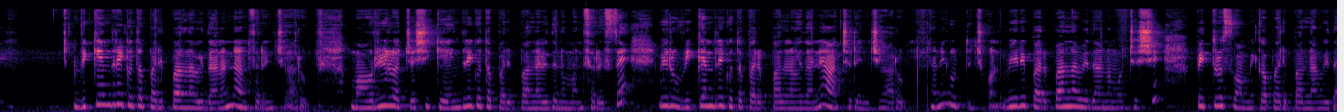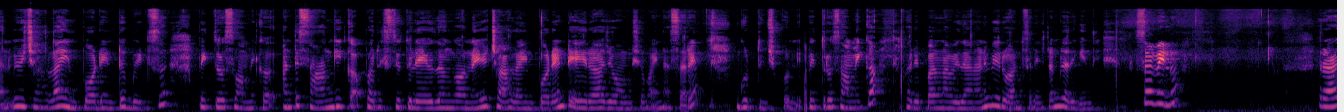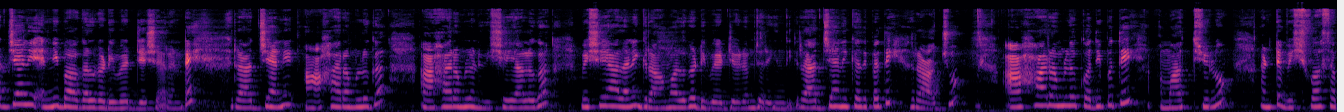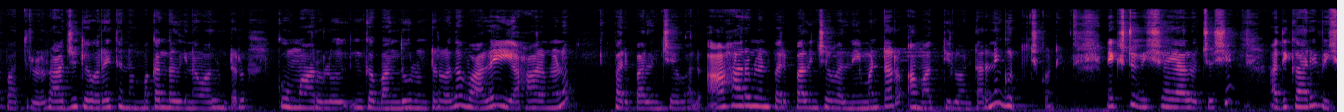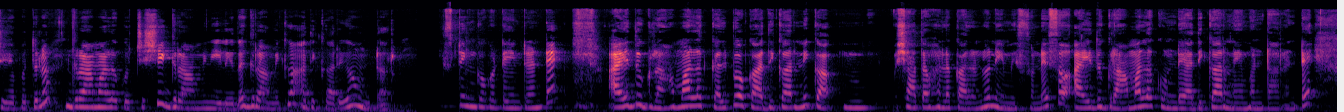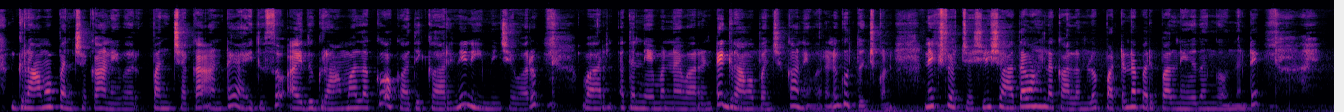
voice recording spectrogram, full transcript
వికేంద్రీకృత పరిపాలన విధానాన్ని అనుసరించారు. మౌర్యులు వచ్చేసి కేంద్రీకృత పరిపాలన విధానం అనుసరిస్తే వీరు వికేంద్రీకృత పరిపాలన విధానాన్ని ఆచరించారు అని గుర్తుంచుకోండి. వీరి పరిపాలన విధానం వచ్చేసి పితృస్వామిక పరిపాలన విధానం. ఇవి చాలా ఇంపార్టెంట్ బిట్స్. పితృస్వామిక అంటే సాంఘిక పరిస్థితులు ఏ విధంగా ఉన్నాయో చాలా ఇంపార్టెంట్. ఏ రాజవంశం అయినా సరే గుర్తుంచుకోండి. పితృస్వామిక పరిపాలన విధానాన్ని వీరు అనుసరించడం జరిగింది. సో వీళ్ళు రాజ్యాన్ని ఎన్ని భాగాలుగా డివైడ్ చేశారంటే రాజ్యాన్ని ఆహారములుగా ఆహారంలోని విషయాలుగా విషయాలని గ్రామాలుగా డివైడ్ చేయడం జరిగింది. రాజ్యానికి అధిపతి రాజు ఆహారంలోకి అధిపతి అమాత్యులు అంటే విశ్వాసపాత్రులు రాజుకి ఎవరైతే నమ్మకం కలిగిన వాళ్ళు ఉంటారో కుమారులు ఇంకా బంధువులు ఉంటారు కదా వాళ్ళే ఈ ఆహారంలో పరిపాలించే వాళ్ళు ఆహారంలను పరిపాలించే వాళ్ళని ఏమంటారు? అమాత్యులు అంటారని గుర్తుంచుకోండి. నెక్స్ట్ విషయాలు వచ్చేసి అధికారి విషయపతులు గ్రామాలకు వచ్చేసి గ్రామిణి లేదా గ్రామిక అధికారిగా ఉంటారు. నెక్స్ట్ ఇంకొకటి ఏంటంటే ఐదు గ్రామాలకు కలిపి ఒక అధికారిని శాతవాహనుల కాలంలో నియమిస్తుండే. సో ఐదు గ్రామాలకు ఉండే అధికారిని ఏమంటారంటే గ్రామ పంచక అనేవారు. పంచక అంటే ఐదు. సో ఐదు గ్రామాలకు ఒక అధికారిని నియమించేవారు. వారు అతన్ని ఏమనేవారంటే గ్రామ పంచక అనేవారని గుర్తుంచుకోండి. నెక్స్ట్ వచ్చేసి శాతవాహనుల కాలంలో పట్టణ పరిపాలన ఏ విధంగా ఉందంటే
